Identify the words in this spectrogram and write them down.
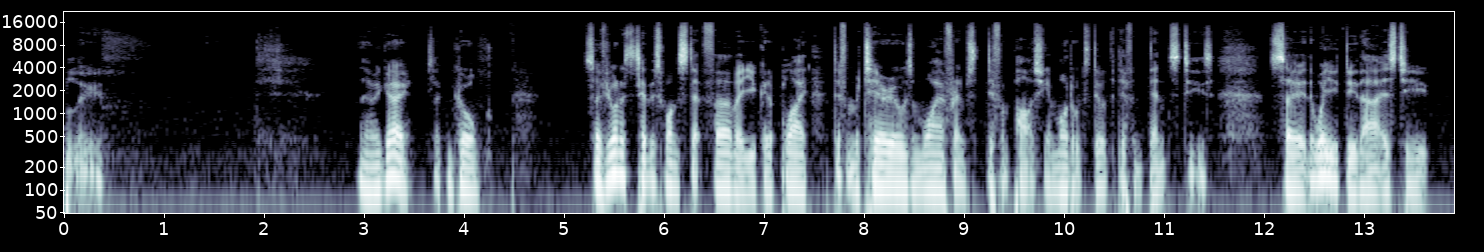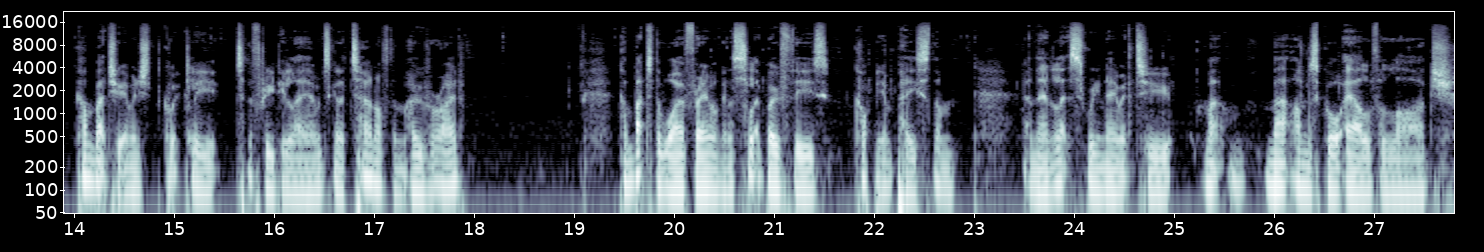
blue. There we go. It's looking cool. So if you wanted to take this one step further, you could apply different materials and wireframes to different parts of your model to deal with the different densities. So the way you do that is to come back to your image quickly to the 3D layer. We're just going to turn off the override. Come back to the wireframe. I'm going to select both these, copy and paste them, and then let's rename it to matte, matte underscore L for large,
